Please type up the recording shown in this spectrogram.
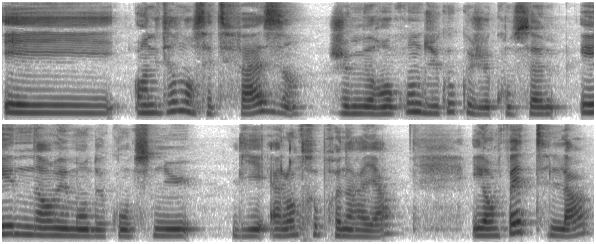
Et en étant dans cette phase, je me rends compte du coup que je consomme énormément de contenu lié à l'entrepreneuriat et en fait, là,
